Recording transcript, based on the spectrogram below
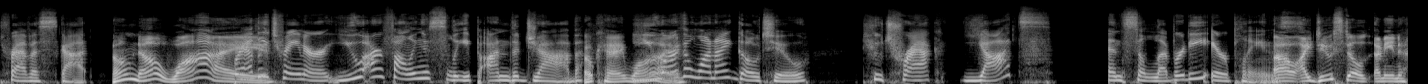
Travis Scott. Oh no, why? Bradley Traynor, you are falling asleep on the job. Okay, why? You are the one I go to to track yachts and celebrity airplanes. Oh, I do still. I mean,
